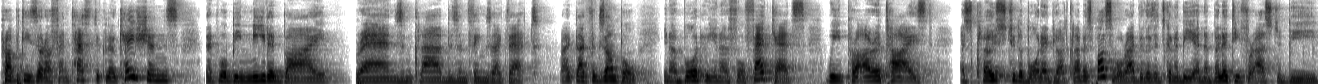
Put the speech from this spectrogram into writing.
properties that are fantastic locations that will be needed by brands and clubs and things like that right? Like for example you know board you know for fat cats we prioritized as close to the Bored Ape Yacht Club as possible right? Because it's going to be an ability for us to be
